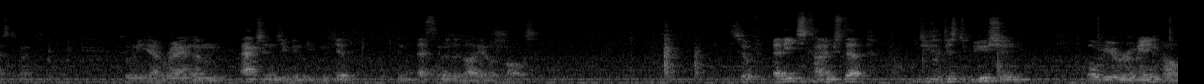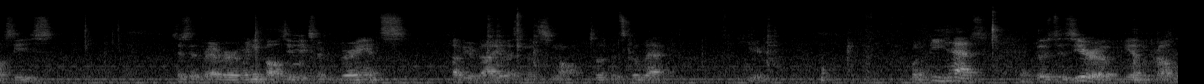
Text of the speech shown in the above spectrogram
estimate. So when you have random actions, you can, you can get estimate the value of the policy. So at each time step, you choose a distribution over your remaining policies, such that for every remaining policy, the expected variance of your value estimate is small. So let's go back here. When p hat goes to zero, you have a problem.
